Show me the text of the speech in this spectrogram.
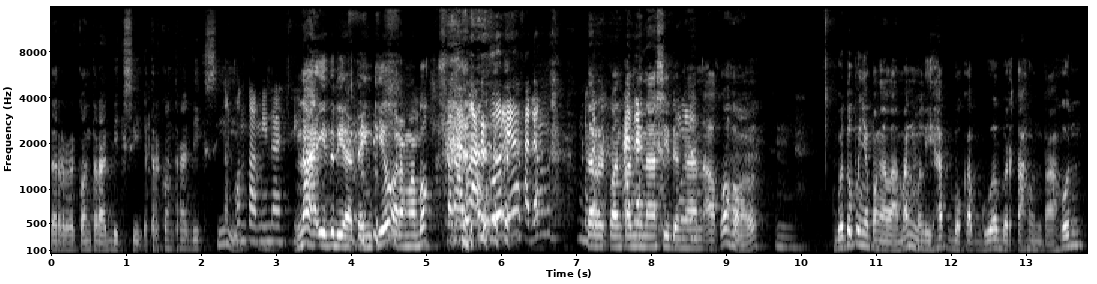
terkontradiksi eh, terkontradiksi. Terkontaminasi. Nah itu dia, thank you orang mabok Pengaruh anggur ya kadang terkontaminasi dengan alkohol. Hmm. Gue tuh punya pengalaman melihat bokap gua bertahun-tahun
